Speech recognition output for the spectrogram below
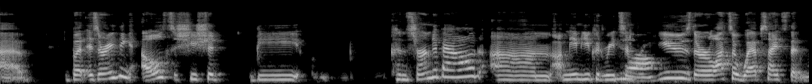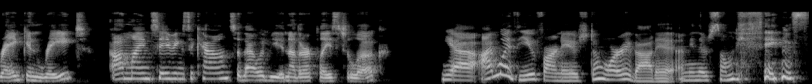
Uh, but is there anything else she should be concerned about? Um, maybe you could read some reviews. There are lots of websites that rank and rate online savings accounts. So that would be another place to look. Yeah, I'm with you, Farnoosh. Don't worry about it. I mean, there's so many things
